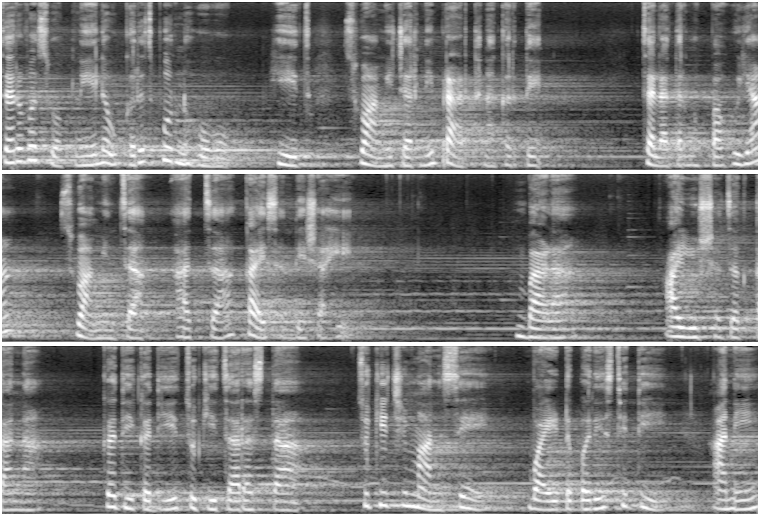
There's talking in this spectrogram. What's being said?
सर्व स्वप्ने लवकरच पूर्ण होवो हीच स्वामीचरणी प्रार्थना करते. चला तर मग पाहूया स्वामींचा आजचा काय संदेश आहे. बाळा आयुष्य जगताना कधीकधी चुकीचा रस्ता चुकीची माणसे वाईट परिस्थिती आणि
